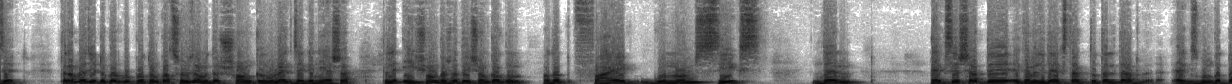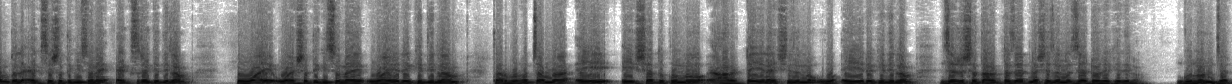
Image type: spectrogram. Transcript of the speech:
জেড তাহলে আমরা যেটা করব, প্রথম কাজ হবে যে আমাদের সংখ্যাগুলো এক জায়গায় নিয়ে আসা। তাহলে এই সংখ্যার সাথে এই সংখ্যা গুণ, অর্থাৎ ফাইভ গুণন সিক্স দেন এক্সের সাথে এখানে যদি এক্স থাকতো, তাহলে তার এক্স গুণ করতাম। তাহলে এক্সের সাথে কিছু নেই এক্স রেখে দিলাম। ওয়াই ওয়াই এর সাথে কিছু নাই ওয়াই রেখে দিলাম। তারপর হচ্ছে আমরা এ এর সাথে কোনো আরেকটা এ নাই, সেজন্য এ রেখে দিলাম। জেড এর সাথে আরেকটা জেড নাই, সেজন্য জেড ও রেখে দিলাম। গুণন জেড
